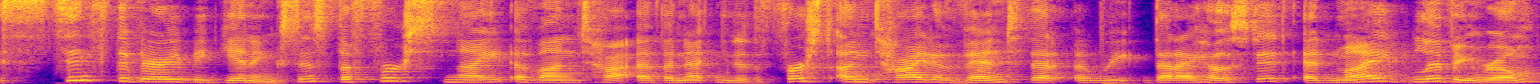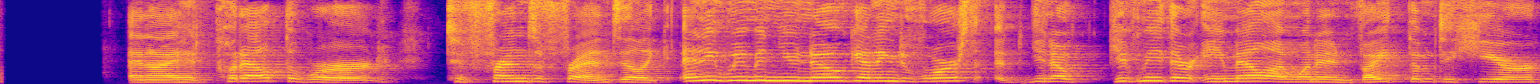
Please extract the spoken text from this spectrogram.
since the very beginning since the first night of untied of a you know the first untied event that we, that i hosted at my living room and I had put out the word to friends of friends, like any women you know getting divorced, you know, give me their email. I want to invite them to hear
